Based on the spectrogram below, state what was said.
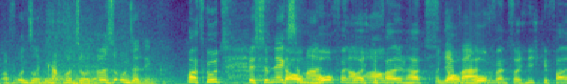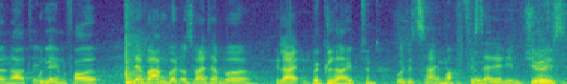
auf unsere Kappe und so. Aber das ist unser Ding. Macht's gut. Bis zum nächsten Daumen Mal. hoch, wenn es Daumen euch rauf. gefallen hat. Und Daumen Wagen- hoch, wenn es euch nicht gefallen hat. In jedem Fall Der Wagen wird uns weiter begleiten. begleiten. Gute Zeit. Macht's Bis gut. dann, ihr Lieben. Tschüss.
